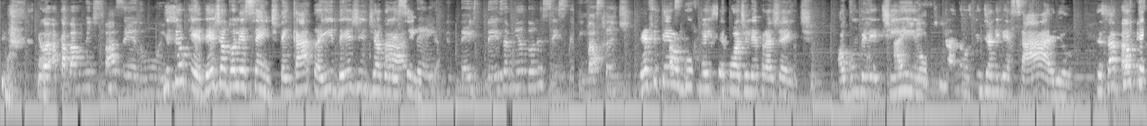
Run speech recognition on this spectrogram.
eu acabava me desfazendo muito. Isso é o quê? Desde adolescente? Tem carta aí desde de adolescente? Ah, tem, desde, desde a minha adolescência, tem bastante. Vê se tem algum aí que você pode ler pra gente. Algum bilhetinho, um cartãozinho de aniversário. Você sabe que eu tenho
